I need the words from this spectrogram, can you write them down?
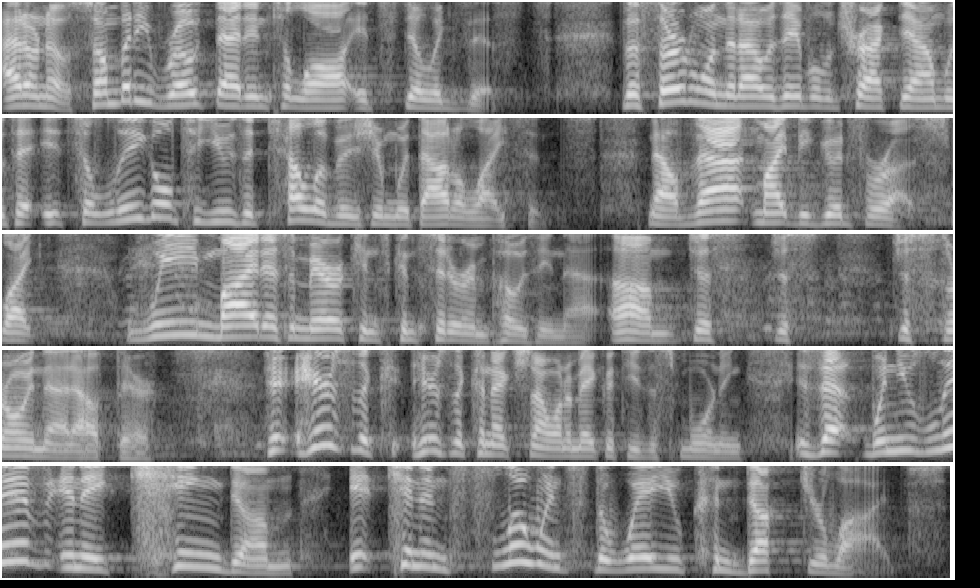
I don't know. Somebody wrote that into law. It still exists. The third one that I was able to track down was that it's illegal to use a television without a license. Now, that might be good for us. Like, we might, as Americans, consider imposing that. Um, just, just, just throwing that out there. Here's the, here's the connection I want to make with you this morning is that when you live in a kingdom, it can influence the way you conduct your lives.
